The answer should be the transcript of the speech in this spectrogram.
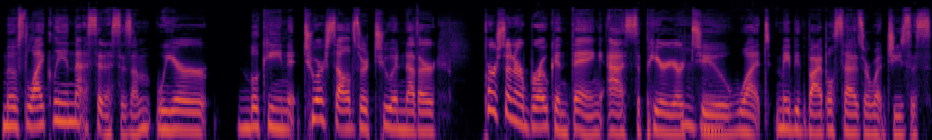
most likely in that cynicism, we are looking to ourselves or to another person or broken thing as superior mm-hmm. to what maybe the Bible says or what Jesus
